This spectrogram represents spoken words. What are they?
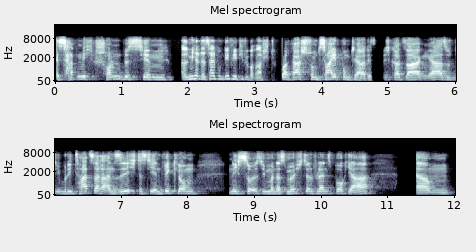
es hat mich schon ein bisschen. Also mich hat der Zeitpunkt definitiv überrascht. Überrascht vom Zeitpunkt her, das will ich gerade sagen. Ja, also die, über die Tatsache an sich, dass die Entwicklung nicht so ist, wie man das möchte in Flensburg, ja. Ähm,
